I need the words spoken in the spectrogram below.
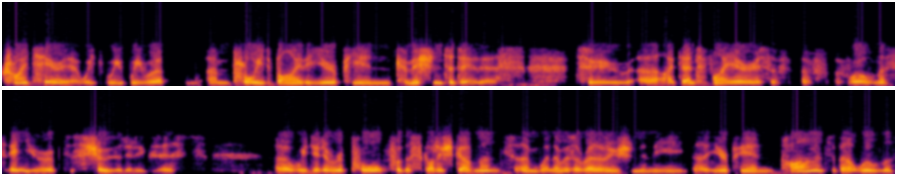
criteria. We, we, we were employed by the European Commission to do this, to uh, identify areas of, of, of, wilderness in Europe to show that it exists. Uh, we did a report for the Scottish government um, when there was a resolution in the uh, European Parliament about wilderness.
